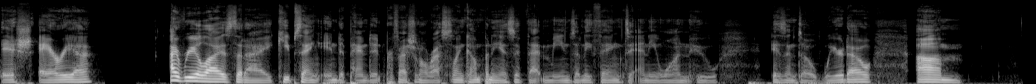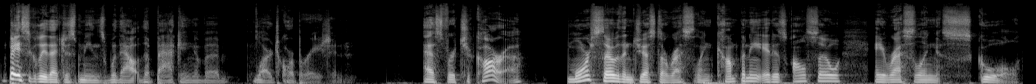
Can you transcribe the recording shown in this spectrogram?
ish area. I realize that I keep saying independent professional wrestling company as if that means anything to anyone who isn't a weirdo. Um, basically, that just means without the backing of a large corporation. As for Chikara, more so than just a wrestling company, it is also a wrestling school,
